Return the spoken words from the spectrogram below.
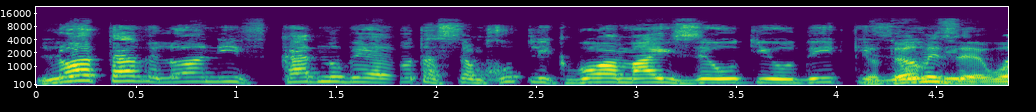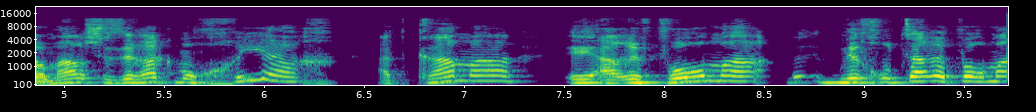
לא אתה ולא אני הפקדנו בידו את הסמכות לקבוע מהי זהות יהודית. יותר מזה, יהודית... הוא אמר שזה רק מוכיח עד כמה אה, הרפורמה, נחוצה רפורמה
